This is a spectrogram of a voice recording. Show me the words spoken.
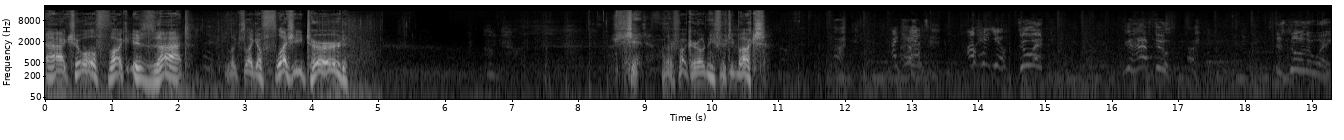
actual fuck is that? Looks like a fleshy turd. Shit, motherfucker owed me 50 bucks. I can't. I'll hit you. Do it! You have to! There's no other way.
